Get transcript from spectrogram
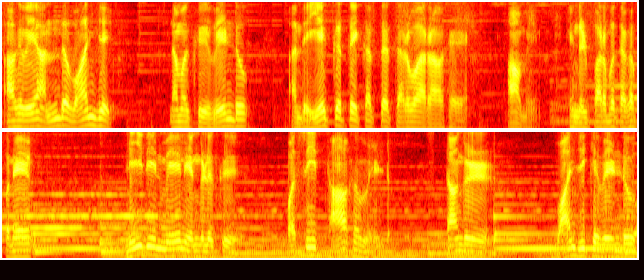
ஆகவே அந்த வாஞ்சை நமக்கு வேண்டும். அந்த ஏக்கத்தை கத்த தருவாராக. ஆமே எங்கள் பரம தகப்பனே நீதியின் மேல் எங்களுக்கு பசி தாக வேண்டும். நாங்கள் வாஞ்சிக்க வேண்டும்.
